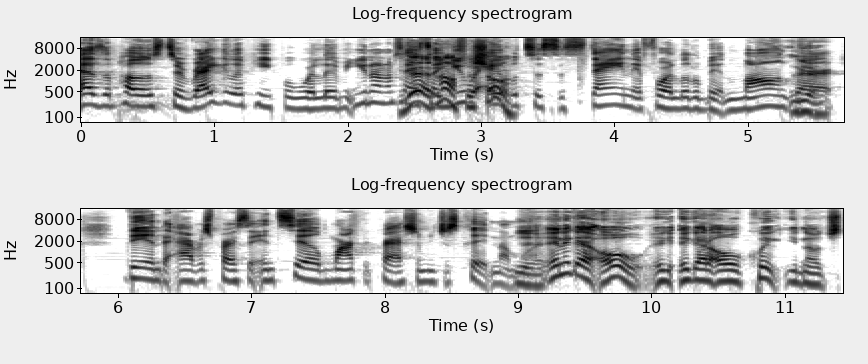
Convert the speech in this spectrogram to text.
as opposed to regular people were living. You know what I'm saying? Yeah, so no, you were sure. able to sustain it for a little bit longer Yeah. than the average person until market crash and we just couldn't no more. Yeah, and it got old. It, it got old quick. You know, s-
